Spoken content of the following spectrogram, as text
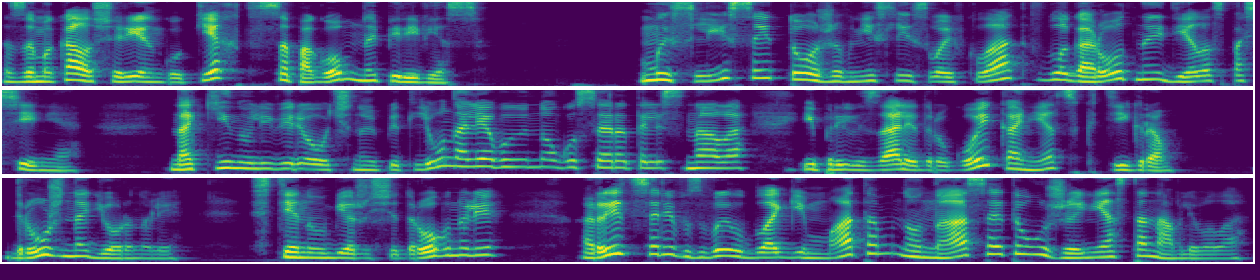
замыкал шеренгу кехт с сапогом наперевес. Мы с Лисой тоже внесли свой вклад в благородное дело спасения. Накинули веревочную петлю на левую ногу сэра Талиснала и привязали другой конец к тиграм. Дружно дернули. Стены убежища дрогнули. Рыцарь взвыл благим матом, но нас это уже не останавливало.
